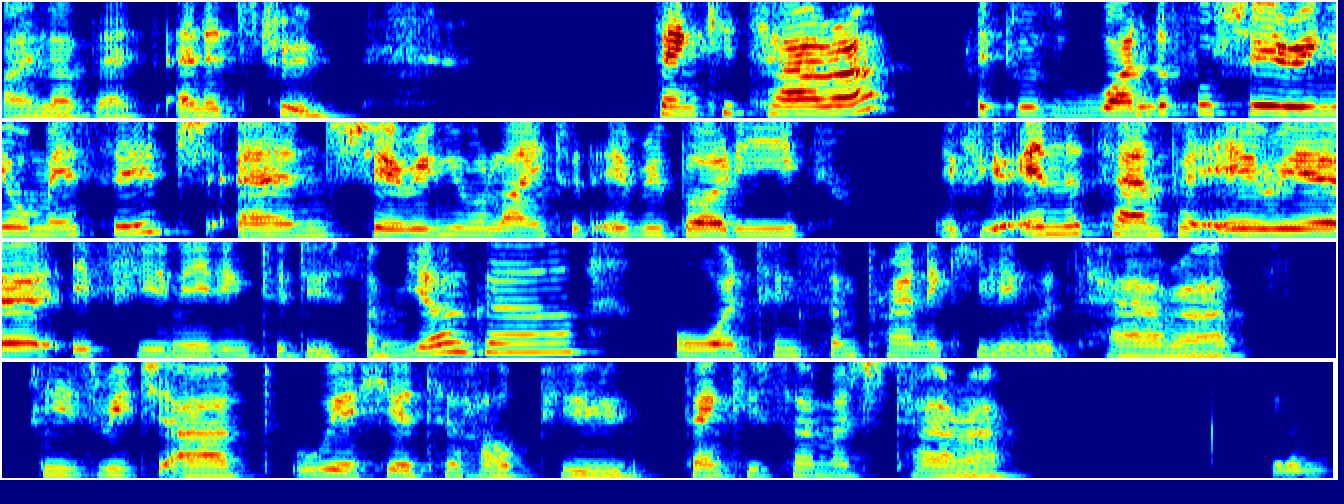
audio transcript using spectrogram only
I love that. And it's true. Thank you, Tara. It was wonderful sharing your message and sharing your light with everybody. If you're in the Tampa area, if you're needing to do some yoga or wanting some pranic healing with Tara, please reach out. We're here to help you. Thank you so much, Tara. You.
